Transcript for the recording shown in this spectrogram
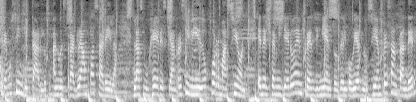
Queremos invitarlos a nuestra gran pasarela. Las mujeres que han recibido formación en el semillero de emprendimientos del gobierno Siempre Santander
